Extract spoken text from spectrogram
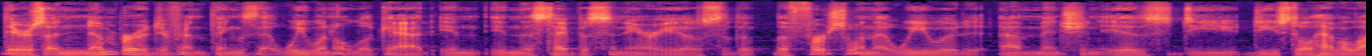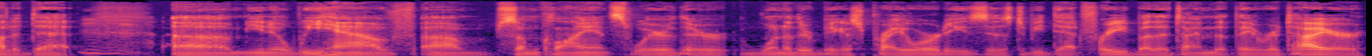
there's a number of different things that we want to look at in, in this type of scenario. So the, the first one that we would uh, mention is do you do you still have a lot of debt? Mm-hmm. Um, you know, we have um, some clients where they're one of their biggest priorities is to be debt free by the time that they retire.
